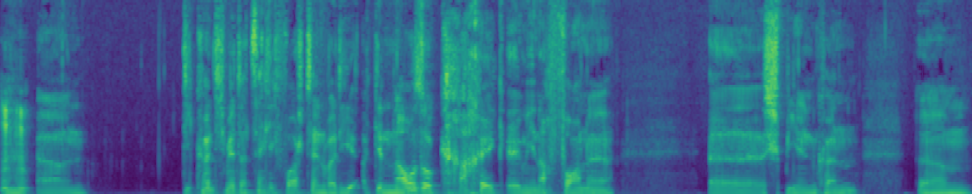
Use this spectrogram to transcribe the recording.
Mhm. Ähm, die könnte ich mir tatsächlich vorstellen, weil die genauso krachig irgendwie nach vorne äh, spielen können. Ähm,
